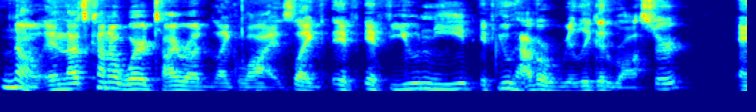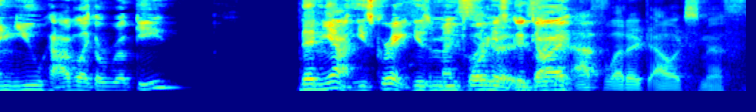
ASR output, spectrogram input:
No, and that's kind of where Tyrod like lies. Like if if you need if you have a really good roster and you have like a rookie, then yeah, he's great. He's a mentor. He's, a, good guy. an athletic Alex Smith.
